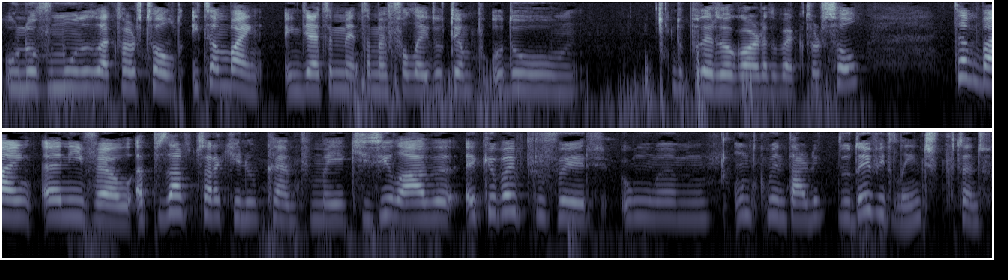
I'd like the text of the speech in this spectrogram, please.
O Novo Mundo do Hector Tolle, e também, indiretamente, também falei do tempo do, do Poder do Agora do Hector Soul, também, a nível, apesar de estar aqui no campo meio que exilada, acabei por ver um, um, um documentário do David Lynch. Portanto,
